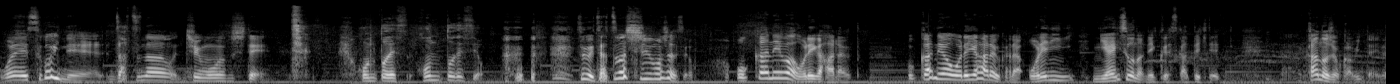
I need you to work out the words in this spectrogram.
俺すごいね雑な注文をして。本当です。本当ですよ。すごい雑な注文したんですよ。お金は俺が払うと。お金は俺が払うから俺に似合いそうなネックレス買ってきてって彼女かみたいな。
